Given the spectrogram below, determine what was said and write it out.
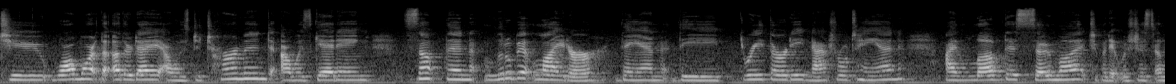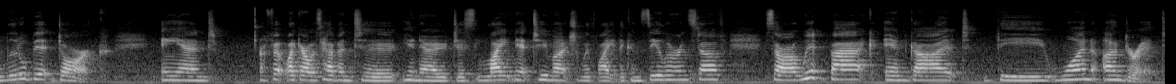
to Walmart the other day. I was determined I was getting something a little bit lighter than the 330 Natural Tan. I love this so much, but it was just a little bit dark. And I felt like I was having to, you know, just lighten it too much with like the concealer and stuff. So I went back and got the one under it,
